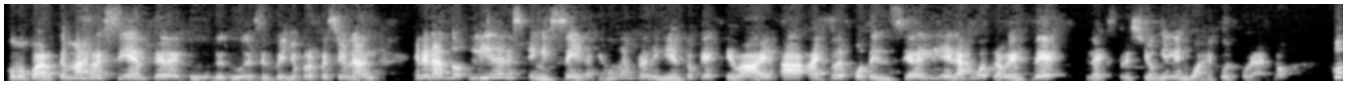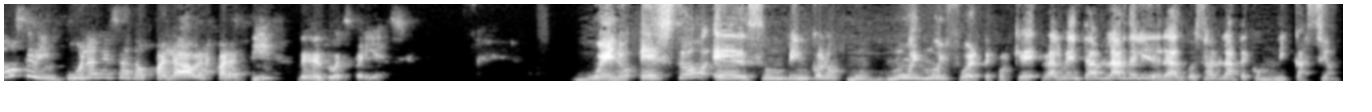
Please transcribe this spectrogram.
como parte más reciente de tu, de tu desempeño profesional generando líderes en escena, que es un emprendimiento que, que va a, a, esto de potenciar el liderazgo a través de la expresión y el lenguaje corporal, ¿no? ¿Cómo se vinculan esas dos palabras para ti desde tu experiencia? Bueno, esto es un vínculo muy, muy fuerte porque realmente hablar de liderazgo es hablar de comunicación,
